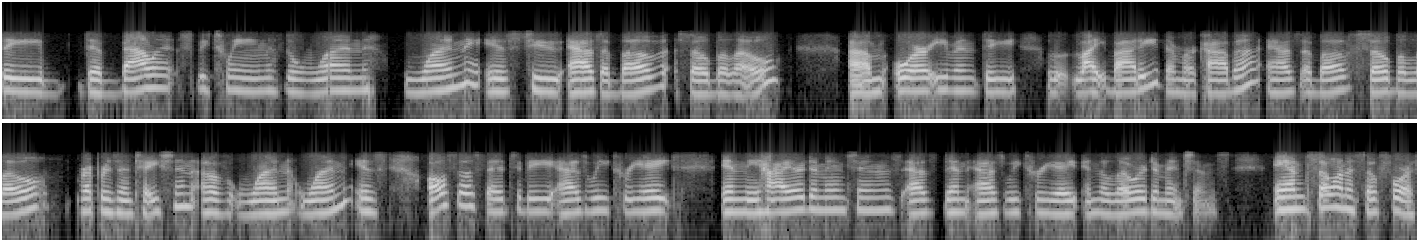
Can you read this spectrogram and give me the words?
the the balance between the one one is to as above, so below um, or even the light body, the Merkaba, as above, so below. Representation of one one is also said to be as we create in the higher dimensions as then as we create in the lower dimensions and so on and so forth.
